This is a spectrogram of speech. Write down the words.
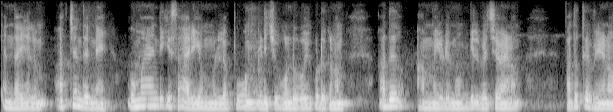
എന്തായാലും അച്ഛൻ തന്നെ ഉമ ആന്റിക്ക് സാരിയും മുല്ലപ്പൂവും മേടിച്ചു കൊണ്ടുപോയി കൊടുക്കണം. അത് അമ്മയുടെ മുമ്പിൽ വെച്ച് വേണം. അതൊക്കെ വേണോ?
